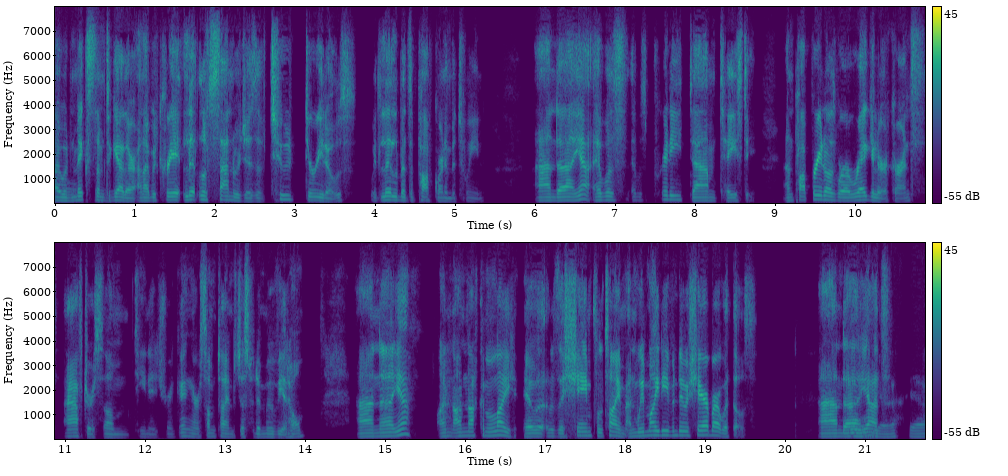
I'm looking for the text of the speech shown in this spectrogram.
I would mix them together and I would create little sandwiches of two Doritos with little bits of popcorn in between. And uh, yeah, it was it was pretty damn tasty. And Popritos were a regular occurrence after some teenage drinking or sometimes just with a movie at home. And uh, yeah, I'm, I'm not going to lie, it was, it was a shameful time. And we might even do a share bar with those. And uh, Oh, yeah, yeah, yeah.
